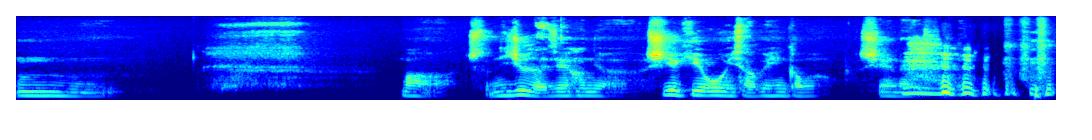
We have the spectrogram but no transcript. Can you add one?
うん。まあちょっと20代前半には刺激多い作品かもしれないです。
